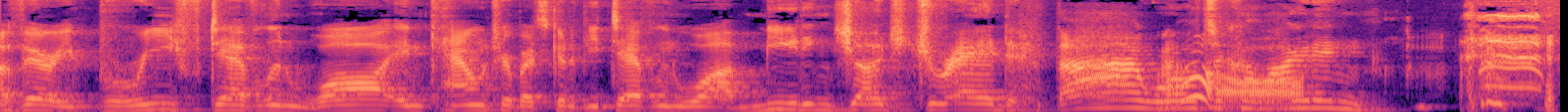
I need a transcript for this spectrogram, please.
A very brief Devlin Waugh encounter, but it's going to be Devlin Waugh meeting Judge Dredd. Ah, worlds are Oh. colliding.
